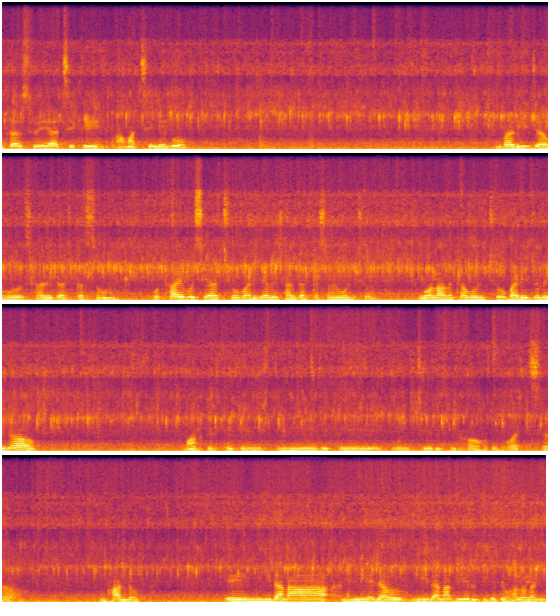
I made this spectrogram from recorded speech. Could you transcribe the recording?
ওটা শুয়ে আছে কে? আমার ছেলে গো। বাড়ি যাব সাড়ে দশটার সময়। কোথায় বসে আছো? বাড়ি যাবে সাড়ে দশটার সময় বলছো? গলা ব্যথা বলছো? বাড়ি চলে যাও? মার্কেট থেকে মিষ্টি নিয়ে যেতে বলছে, রুটি খাওয়া হবে। আচ্ছা ভালো। এই মিহিদানা নিয়ে যাও। মিহিদানা দিয়ে রুটি খেতে ভালো লাগে।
